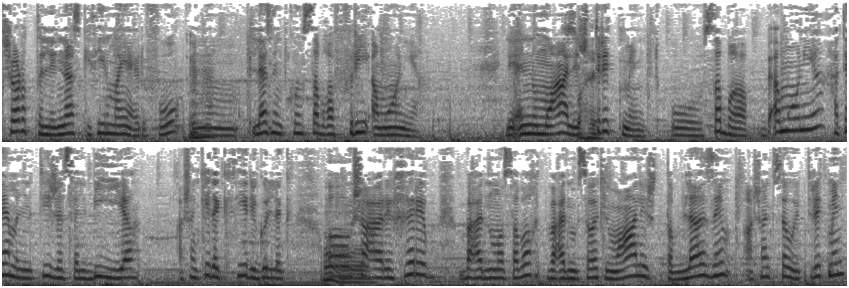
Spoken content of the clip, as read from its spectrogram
شرط اللي الناس كثير ما يعرفوه إنه لازم تكون صبغة فري امونيا لأنه معالج صحيح. treatment وصبغة بأمونيا حتعمل نتيجة سلبية. عشان كده كثير يقول لك. أوه شعري خرب. بعد ما صبغت بعد ما سويت المعالج طب لازم عشان تسوي ال treatment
